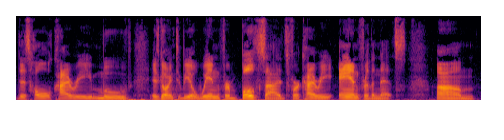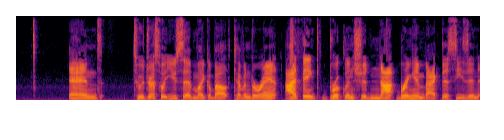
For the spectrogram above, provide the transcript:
this whole Kyrie move is going to be a win for both sides, for Kyrie and for the Nets. Um, and to address what you said, Mike, about Kevin Durant, I think Brooklyn should not bring him back this season,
